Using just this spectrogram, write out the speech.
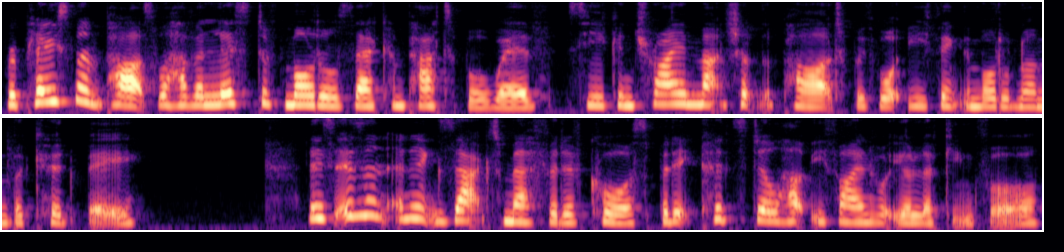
Replacement parts will have a list of models they're compatible with, so you can try and match up the part with what you think the model number could be. This isn't an exact method, of course, but it could still help you find what you're looking for.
